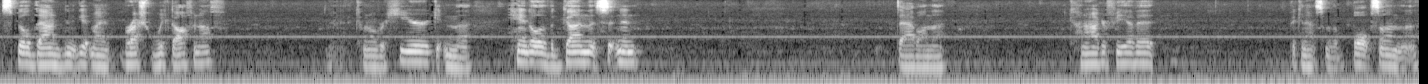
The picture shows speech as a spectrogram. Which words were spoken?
spilled down. Didn't get my brush wicked off enough coming over here, getting the handle of the gun that's sitting in. Dab on the iconography of it. Picking out some of the bolts on the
